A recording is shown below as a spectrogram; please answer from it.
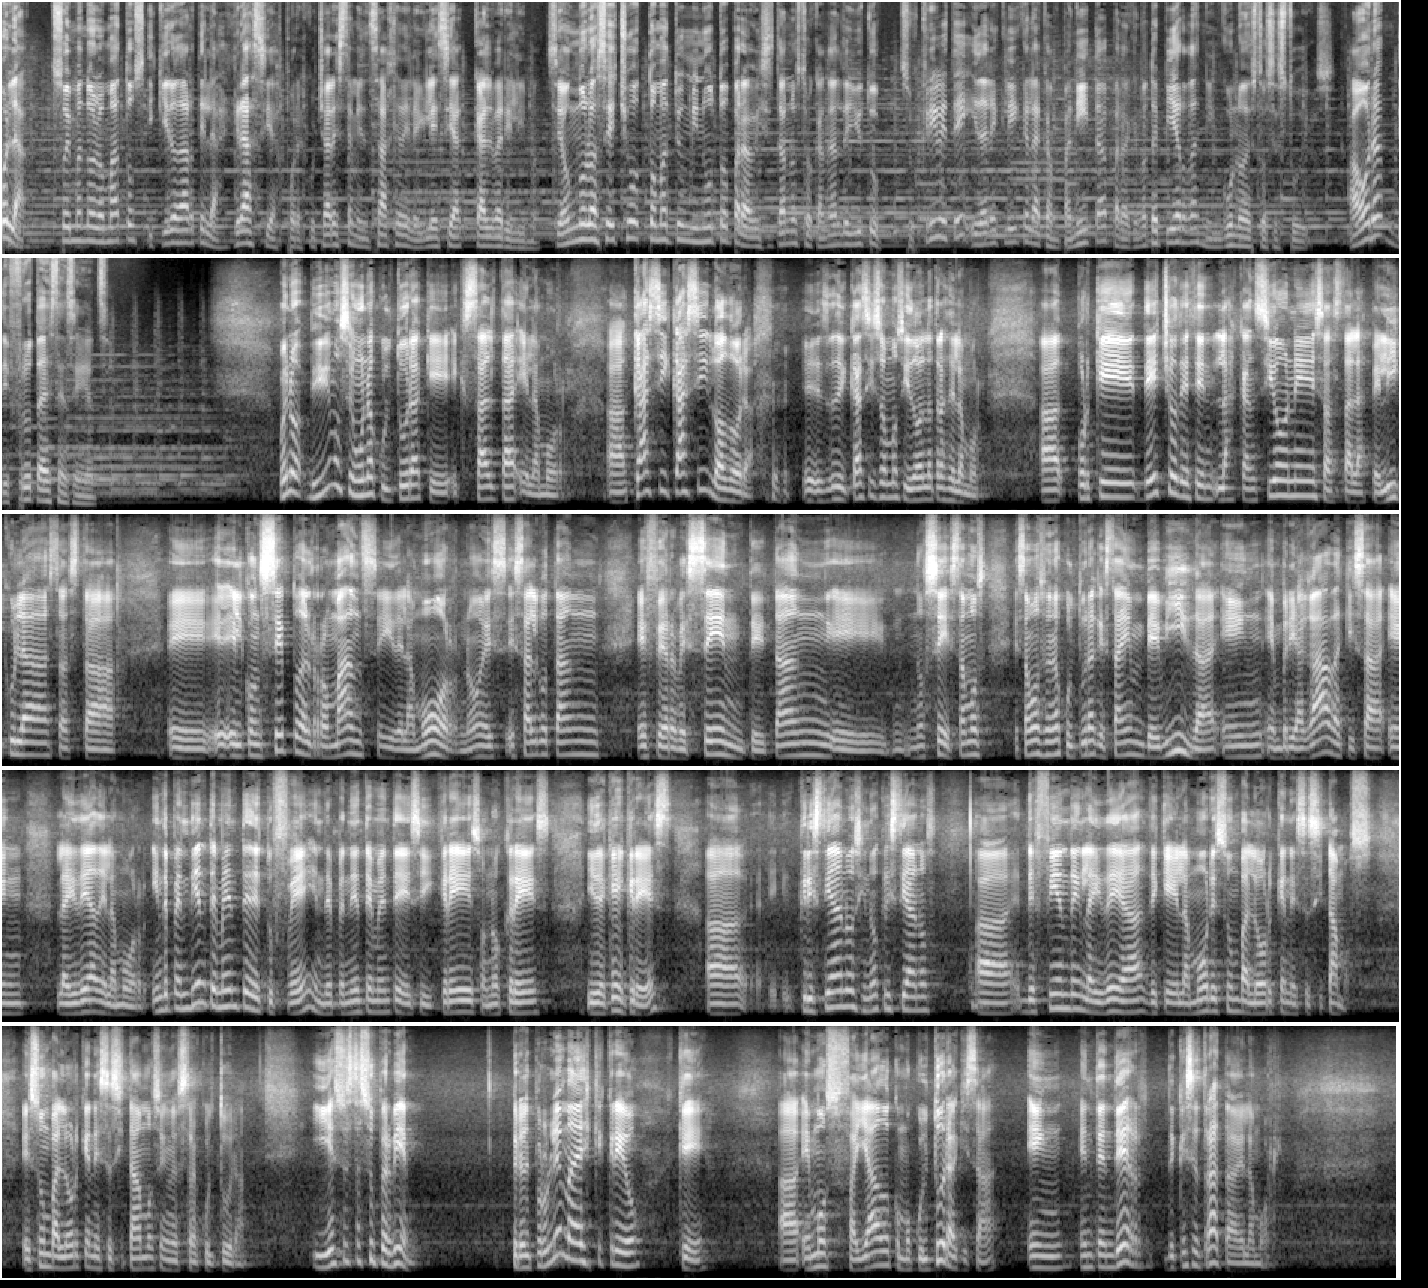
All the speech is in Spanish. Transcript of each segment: Hola, soy Manolo Matos y quiero darte las gracias por escuchar este mensaje de la iglesia Calvary Lima. Si aún no lo has hecho, tómate un minuto para visitar nuestro canal de YouTube. Suscríbete y dale clic a la campanita para que no te pierdas ninguno de estos estudios. Ahora disfruta de esta enseñanza. Bueno, vivimos en una cultura que exalta el amor. Ah, casi, casi lo adora. Casi somos idólatras del amor. Ah, porque de hecho desde las canciones hasta las películas, hasta eh, el concepto del romance y del amor, ¿no? Es, es algo tan efervescente, tan, eh, no sé, estamos, estamos en una cultura que está embebida, en, embriagada quizá en la idea del amor. Independientemente de tu fe, independientemente de si crees o no crees y de qué crees, ah, cristianos y no cristianos ah, defienden la idea de que el amor es un valor que necesitamos, es un valor que necesitamos en nuestra cultura. Y eso está súper bien. Pero el problema es que creo que ah, hemos fallado como cultura quizá en entender de qué se trata el amor.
